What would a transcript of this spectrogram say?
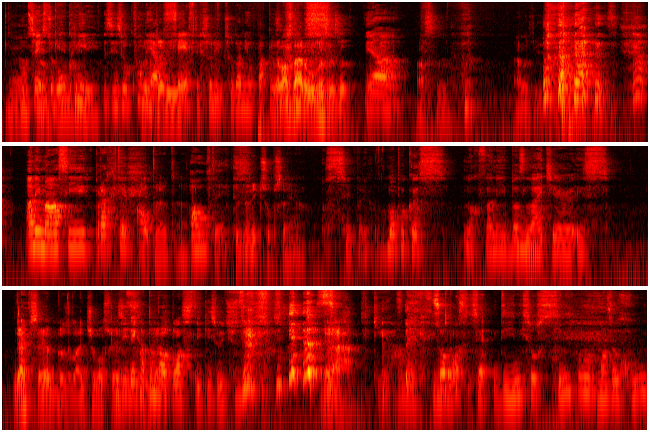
Ja, Want zij is toch ook niet... Ze is ook van de Gabby. jaren 50. Sorry, ik zou dat niet oppakken. ja, want haar ogen zijn zo. Ja. Als ze zo. Elf is. Animatie, prachtig. Altijd, ja. Altijd. Ik kan er niks op zeggen. Super goed. Moppekes, nog funny. Buzz Lightyear is... Ja, ik zeg het, Buzz Lightyear was weer Dus ik denk dat het wel plastic is, weet je. Ja, Ja, maar ik vind Zo ook... plastisch. ze- Die niet zo simpel, maar zo goed.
